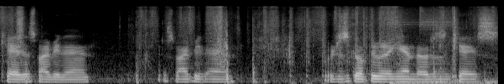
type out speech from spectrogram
Okay, this might be the end. This might be the end. We'll just go through it again though, just in case.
